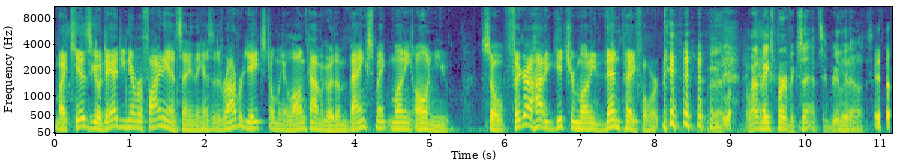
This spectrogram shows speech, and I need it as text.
my kids go, Dad, you never finance anything. I said, Robert Yates told me a long time ago, the banks make money on you. So figure out how to get your money, then pay for it. well, that makes perfect sense. It really does. It does.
